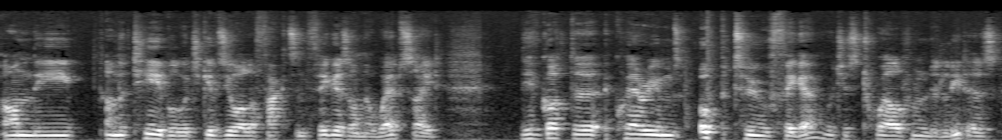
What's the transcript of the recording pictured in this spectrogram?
on the on the table which gives you all the facts and figures on the website. They've got the aquariums up to figure, which is 1200 litres,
